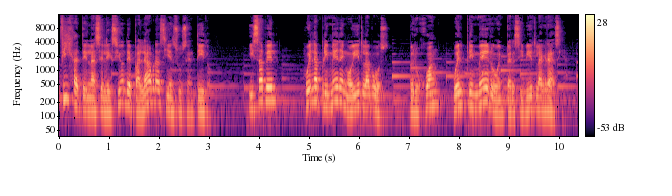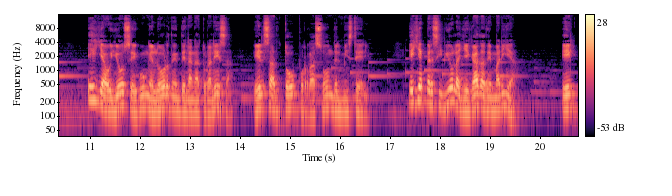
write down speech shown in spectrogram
Fíjate en la selección de palabras y en su sentido. Isabel fue la primera en oír la voz, pero Juan fue el primero en percibir la gracia. Ella oyó según el orden de la naturaleza, él saltó por razón del misterio. Ella percibió la llegada de María, él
